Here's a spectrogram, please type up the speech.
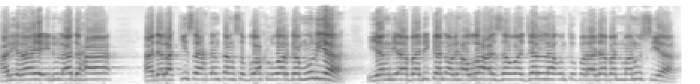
Hari raya Idul Adha adalah kisah tentang sebuah keluarga mulia yang diabadikan oleh Allah Azza wa Jalla untuk peradaban manusia.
